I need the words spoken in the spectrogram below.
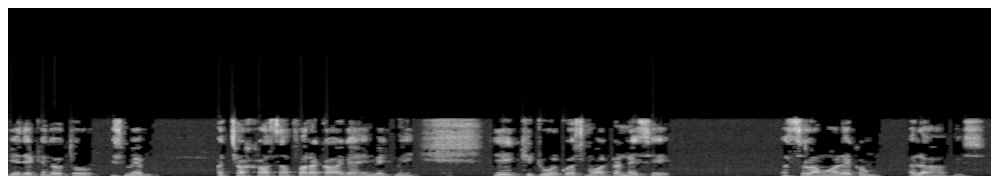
ये देखें दोस्तों, इसमें अच्छा खासा फ़र्क आ गया इमेज में। एक ही टूल को इस्तेमाल करने से। अस्सलाम वालेकुम अल्लाह हाफिज़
